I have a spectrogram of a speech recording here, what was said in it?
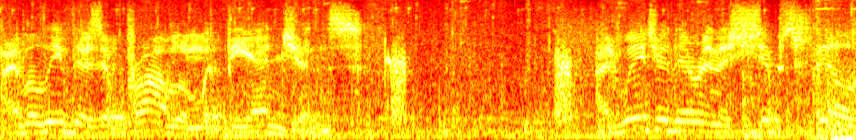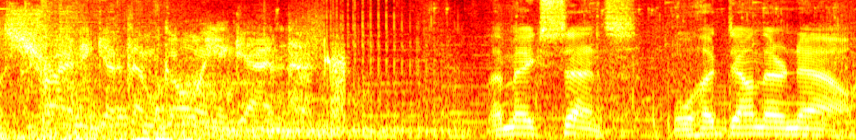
I believe there's a problem with the engines. I'd wager they're in the ship's fields trying to get them going again. That makes sense. We'll head down there now.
